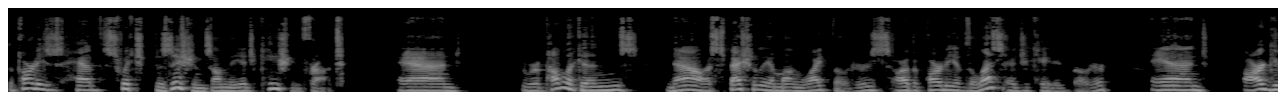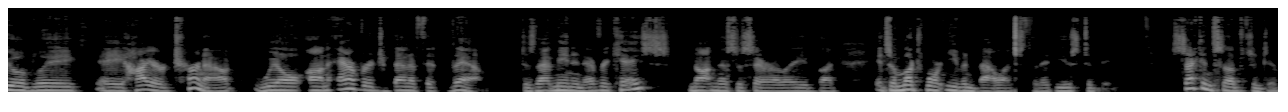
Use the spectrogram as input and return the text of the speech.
the parties have switched positions on the education front. And Republicans now, especially among white voters, are the party of the less educated voter. And arguably, a higher turnout will, on average, benefit them. Does that mean in every case? Not necessarily, but it's a much more even balance than it used to be. Second substantive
